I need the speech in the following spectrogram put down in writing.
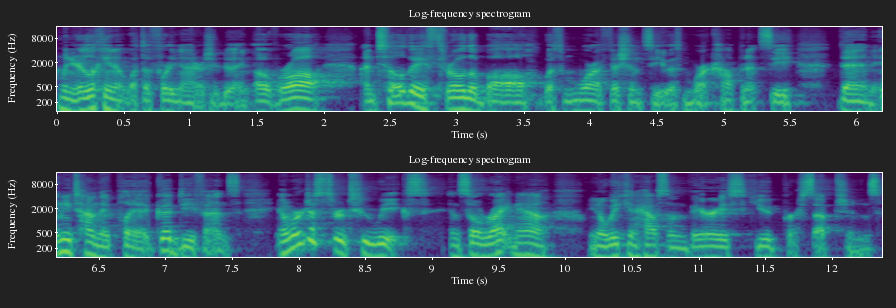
when you're looking at what the 49ers are doing overall, until they throw the ball with more efficiency, with more competency than anytime they play a good defense. And we're just through two weeks. And so right now, you know, we can have some very skewed perceptions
